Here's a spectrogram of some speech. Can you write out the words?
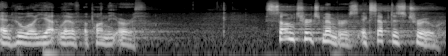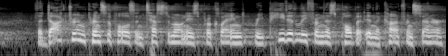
and who will yet live upon the earth. Some church members accept as true the doctrine, principles, and testimonies proclaimed repeatedly from this pulpit in the conference center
